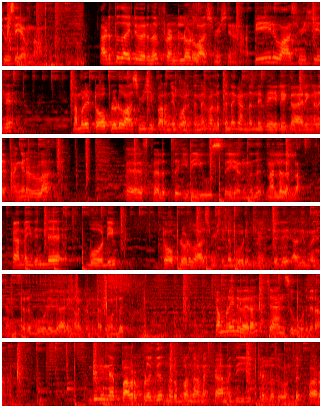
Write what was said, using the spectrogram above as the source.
ചൂസ് ചെയ്യാവുന്നതാണ്. അടുത്തതായിട്ട് വരുന്നത് ഫ്രണ്ട് ലോഡ് വാഷിംഗ് മെഷീനാണ് അപ്പോൾ ഈ ഒരു വാഷിംഗ് മെഷീന് നമ്മൾ ടോപ്പ് ലോഡ് വാഷിംഗ് മെഷീൻ പറഞ്ഞ പോലെ തന്നെ വെള്ളത്തിന്റെ കണ്ടന്റ് വെയിൽ കാര്യങ്ങൾ അങ്ങനെയുള്ള സ്ഥലത്ത് ഇത് യൂസ് ചെയ്യുന്നത് നല്ലതല്ല. കാരണം ഇതിന്റെ ബോഡിയും ടോപ്പ് ലോഡ് വാഷിംഗ് മെഷീന്റെ ബോഡി മെറ്റൽ അതേമാതിരി സെൻസർ ബോർഡ് കാര്യങ്ങളൊക്കെ ഉണ്ട്. അതുകൊണ്ട് കംപ്ലൈന്റ് വരാൻ ചാൻസ് കൂടുതലാണ്. ഇത് പിന്നെ പവർ പ്ലഗ് നിർബന്ധമാണ്. കാരണം ഇത് ഹീറ്റർ ഉള്ളത് കൊണ്ട് പവർ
